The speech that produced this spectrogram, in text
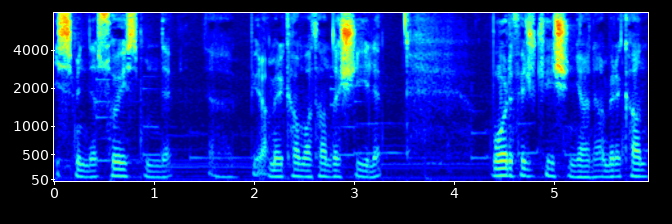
isminde, soy isminde e, bir Amerikan vatandaşı ile Board of Education yani Amerikan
